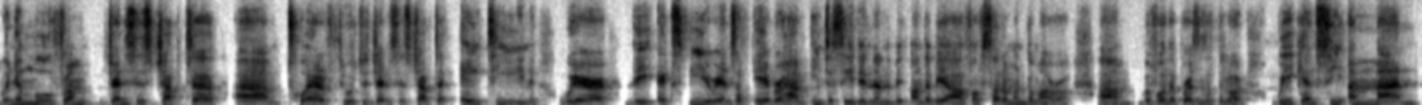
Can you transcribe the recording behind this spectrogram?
when you move from Genesis chapter um, 12 through to Genesis chapter 18, where the experience of Abraham interceding on the, on the behalf of Sodom and Gomorrah um, before the presence of the Lord, we can see a man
